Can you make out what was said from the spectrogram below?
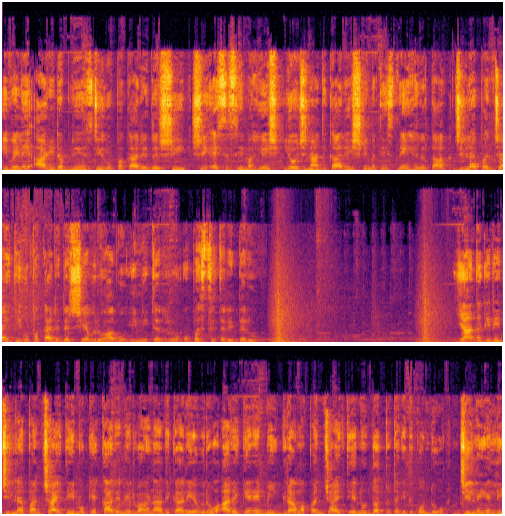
ಈ ವೇಳೆ ಆರ್ಡಿಡಬ್ಲ್ಯೂಎಸ್ಡಿ ಉಪಕಾರ್ಯದರ್ಶಿ ಶ್ರೀ ಎಸ್ಎಸ್ಸಿ ಮಹೇಶ್, ಯೋಜನಾಧಿಕಾರಿ ಶ್ರೀಮತಿ ಸ್ನೇಹಲತಾ, ಜಿಲ್ಲಾ ಪಂಚಾಯಿತಿ ಉಪ ಉಪಕಾರ್ಯದರ್ಶಿಯವರು ಹಾಗೂ ಇನ್ನಿತರರು ಉಪಸ್ಥಿತರಿದ್ದರು. ಯಾದಗಿರಿ ಜಿಲ್ಲಾ ಪಂಚಾಯಿತಿ ಮುಖ್ಯ ಕಾರ್ಯನಿರ್ವಹಣಾಧಿಕಾರಿಯವರು ಅರಕೆರೆ ಬಿ ಗ್ರಾಮ ಪಂಚಾಯಿತಿಯನ್ನು ದತ್ತು ತೆಗೆದುಕೊಂಡು ಜಿಲ್ಲೆಯಲ್ಲಿ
